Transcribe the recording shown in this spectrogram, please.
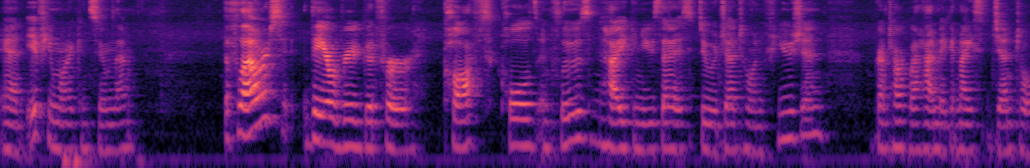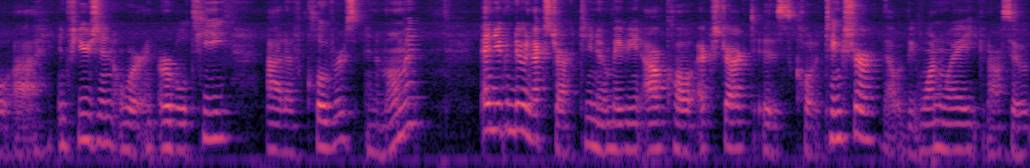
and if you want to consume them. The flowers they are very good for coughs, colds, and flus, and how you can use that is do a gentle infusion we're going to talk about how to make a nice, gentle uh, infusion or an herbal tea out of clovers in a moment. And you can do an extract. You know, maybe an alcohol extract is called a tincture. That would be one way. You can also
